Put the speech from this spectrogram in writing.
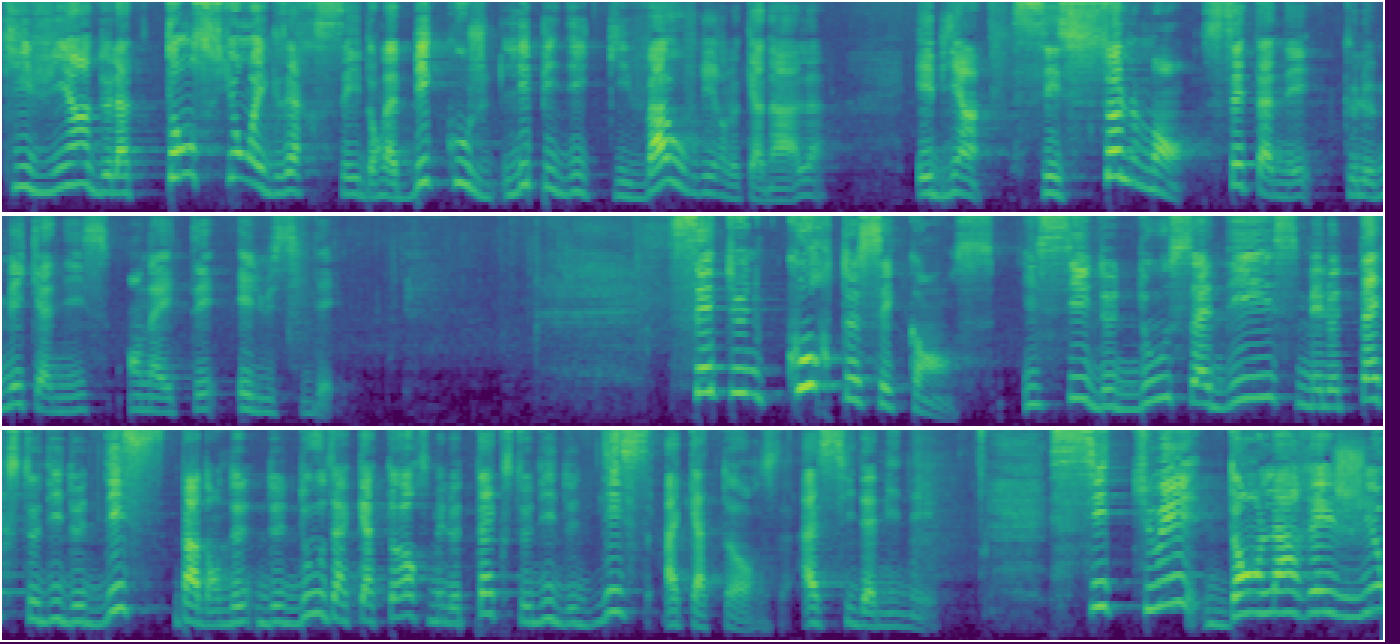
qui vient de la tension exercée dans la bicouche lipidique qui va ouvrir le canal, eh bien, c'est seulement cette année que le mécanisme en a été élucidé. C'est une courte séquence, ici de 12 à 10, mais le texte dit de 10, pardon, de, de 12 à 14, mais le texte dit de 10 à 14 acides aminés, située dans la région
